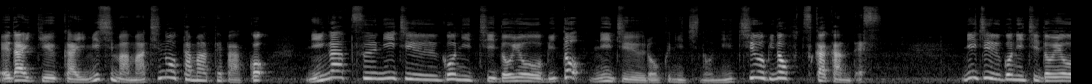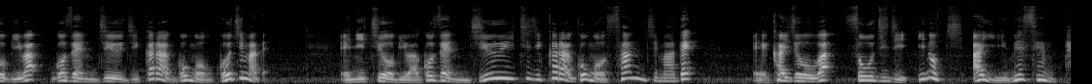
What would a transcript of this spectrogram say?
えー第9回三島町の玉手箱2月25日土曜日と26日の日曜日の2日間です。25日土曜日は午前10時から午後5時まで。日曜日は午前11時から午後3時まで。会場は総持寺命愛夢センタ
